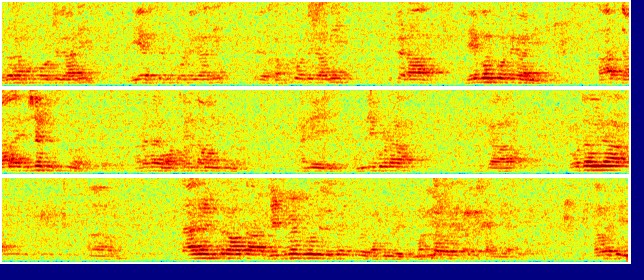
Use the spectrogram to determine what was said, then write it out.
ఎదరపు కోర్టు కానీ బిఎస్ఎఫ్ కోర్టు కానీ సబ్ కోర్టు కానీ ఇక్కడ లేబర్ కోర్టు కానీ సార్ చాలా విషయం తీసుకున్నారు. త్వరగా వర్క్ చేద్దాం అనుకున్నారు. కానీ అన్నీ కూడా ఇక టోటల్గా తయారు అయిన తర్వాత జడ్జిమెంట్ రోజు వెళ్ళిపోయినప్పుడు కాకుండా మళ్ళీ కాబట్టి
